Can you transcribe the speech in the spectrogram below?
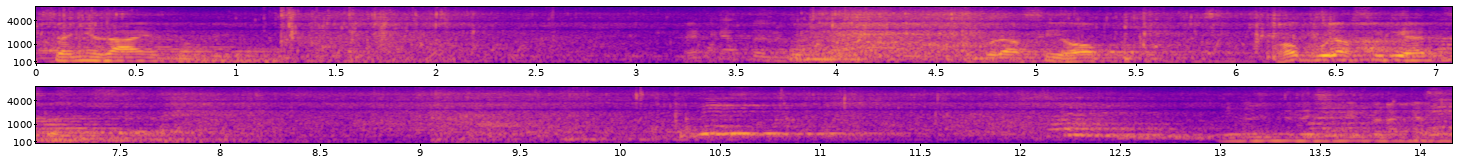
V ceně zájezdu. Jak je ten To bude asi hop. Hop bude asi herce. Vydržte, když mi na kasi.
